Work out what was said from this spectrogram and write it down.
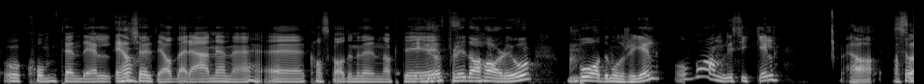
å komme til en del Ja. kjøretøyer der jeg mener eh, hva skal du med den aktig? Fordi da har du jo både motorsykkel og vanlig sykkel. Ja, altså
